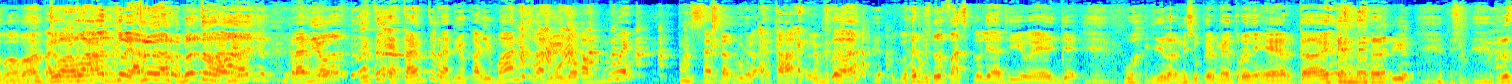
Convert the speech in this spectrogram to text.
Tua banget. Tua radio. banget gue. Lalu lalu. Gue tua radio, banget. radio itu RKM tuh radio kayu manis, radio nyokap gue. Buset dah gue bilang RKM. gua gua dulu pas kuliah di UNJ wah gila nih supir metronya RKM radio terus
